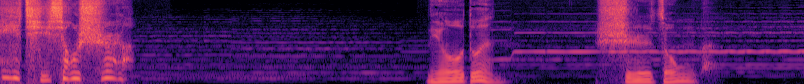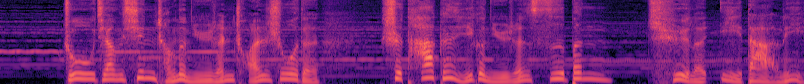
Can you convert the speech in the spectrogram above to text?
一起消失了。牛顿失踪了。珠江新城的女人传说的是，他跟一个女人私奔去了意大利。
